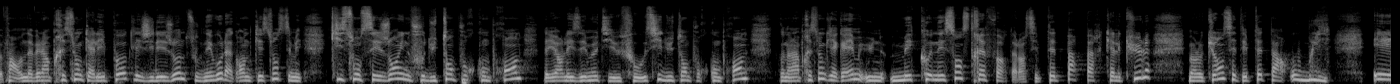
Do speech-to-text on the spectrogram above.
Enfin, on avait l'impression qu'à l'époque, les Gilets jaunes, souvenez-vous, la grande question c'était mais qui sont ces gens? Il nous faut du temps pour comprendre. D'ailleurs, les émeutes, il faut aussi du temps pour comprendre. Donc, on a l'impression qu'il y a quand même une méconnaissance très forte. Alors, c'est peut-être pas par calcul, mais en l'occurrence, c'était peut-être par oubli. Et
